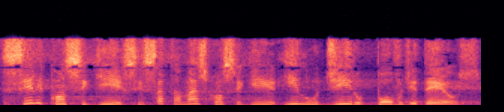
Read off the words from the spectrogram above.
Se ele conseguir, se Satanás conseguir iludir o povo de Deus,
